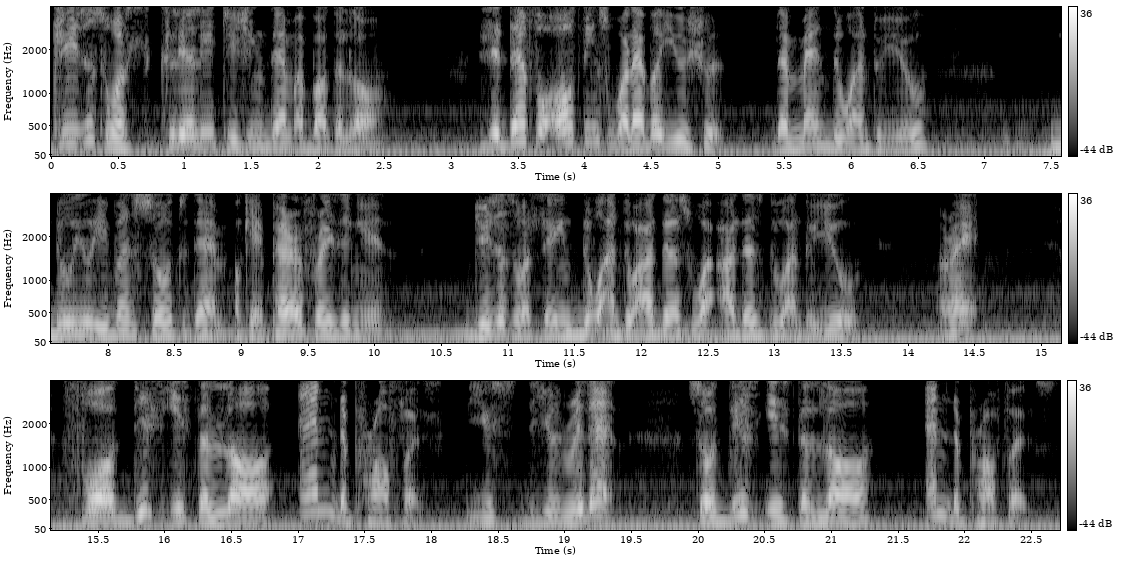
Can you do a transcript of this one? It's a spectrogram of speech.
Jesus was clearly teaching them about the law. He said, Therefore, all things whatever you should that men do unto you, do you even so to them. Okay, paraphrasing it, Jesus was saying, Do unto others what others do unto you. Alright? For this is the law and the prophets. Do you, do you read that? So this is the law and the prophets.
